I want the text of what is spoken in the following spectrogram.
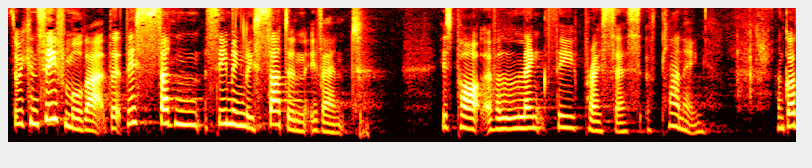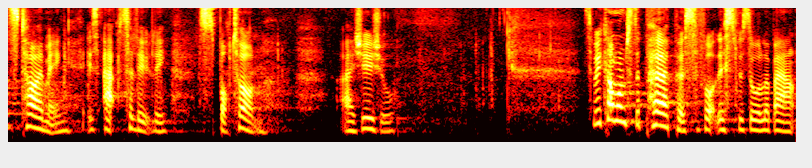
So we can see from all that that this sudden, seemingly sudden event is part of a lengthy process of planning. And God's timing is absolutely spot on, as usual. We come on to the purpose of what this was all about.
